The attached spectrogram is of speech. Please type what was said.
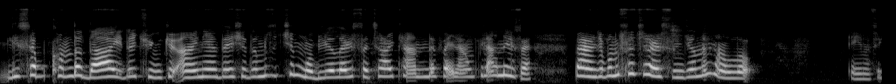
Lisa bu konuda daha iyiydi çünkü aynı evde yaşadığımız için mobilyaları seçerken de falan filan neyse. Bence bunu seçersin canım Allah. Neyse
